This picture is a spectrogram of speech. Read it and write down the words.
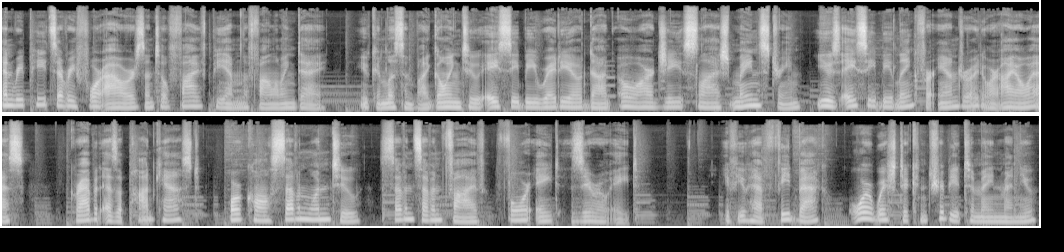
and repeats every four hours until 5 p.m. the following day. You can listen by going to acbradio.org slash mainstream, use ACB Link for Android or iOS, grab it as a podcast, or call 712 775 4808. If you have feedback or wish to contribute to Main Menu,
